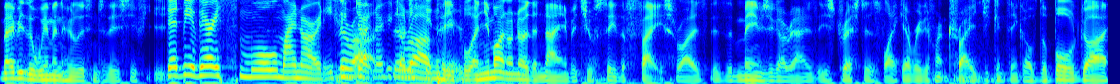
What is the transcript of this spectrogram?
maybe the women who listen to this, if you, There'd be a very small minority who there don't are, know who there Johnny are Sins people, is. and you might not know the name, but you'll see the face, right? It's, there's the memes you go around. He's, he's dressed as like every different trade you can think of. The bald guy.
